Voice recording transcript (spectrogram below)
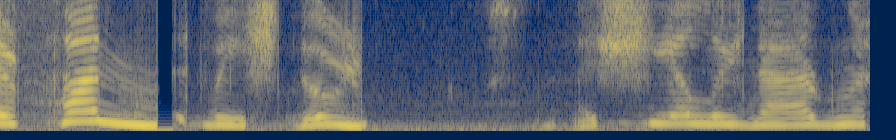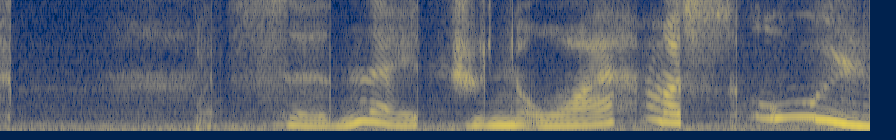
Stefan Vishnu Schielnarne Sedne Genoa Mas Ui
